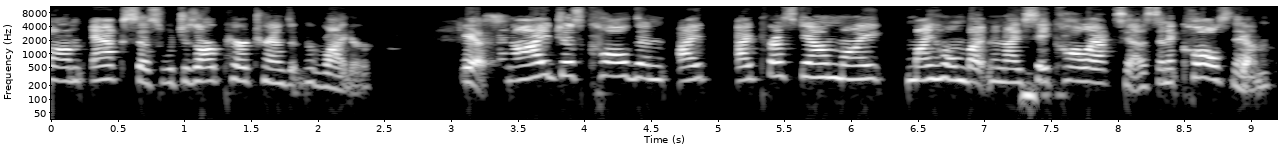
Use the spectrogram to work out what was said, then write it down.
um, Access, which is our paratransit provider, Yes. and I just called them, I I press down my my home button and I say call Access, and it calls them.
